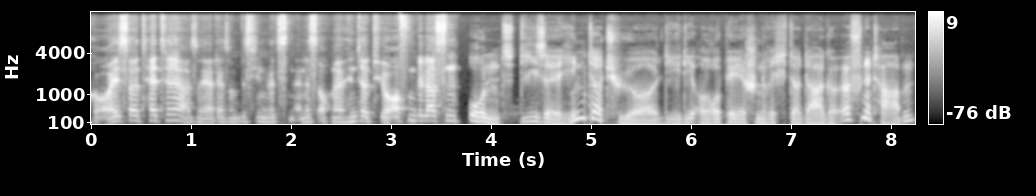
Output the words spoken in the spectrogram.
geäußert hätte. Also er hat ja so ein bisschen letzten Endes auch eine Hintertür offen gelassen. Und diese Hintertür, die die europäischen Richter da geöffnet haben,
